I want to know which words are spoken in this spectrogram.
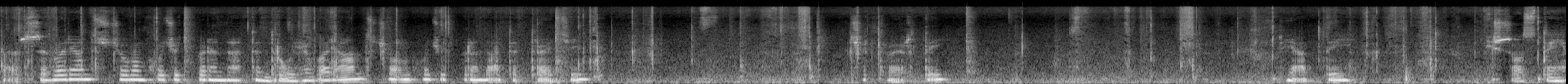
Перший варіант, що вам хочуть передати, другий варіант, що вам хочуть передати, третій, четвертий, п'ятий і шостий.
